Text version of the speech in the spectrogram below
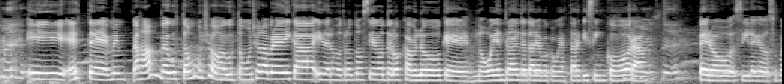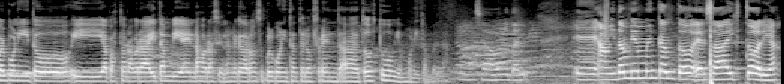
y este, me, ajá, me gustó mucho, me gustó mucho la prédica y de los otros dos ciegos de los que habló, que no voy a entrar en detalle porque voy a estar aquí cinco horas. Pero sí, le quedó súper bonito. Y a Pastora Bray también, las oraciones le quedaron súper bonitas de la ofrenda. Todo estuvo bien bonito, en verdad. Demasiado brutal. Eh, a mí también me encantó esa historia,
